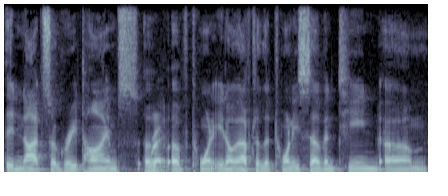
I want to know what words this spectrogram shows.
the not so great times of, Right. of twenty. You know, after the 2017. Um,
